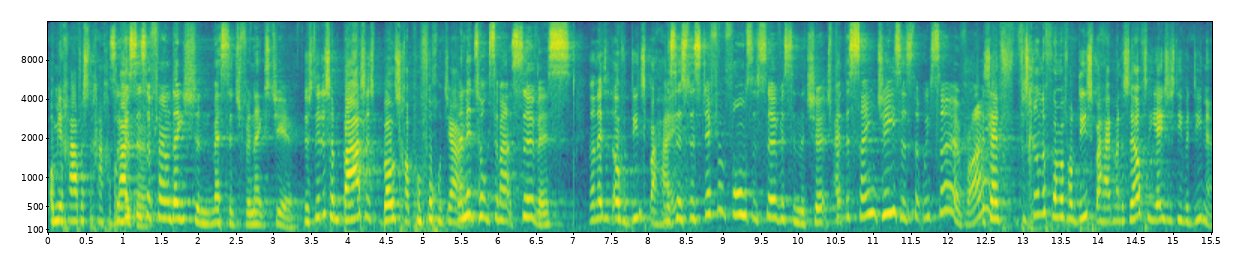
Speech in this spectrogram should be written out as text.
om je gaven te gaan So this gebruiken. is a foundation message for next year. Dus dit is een basisboodschap voor volgend jaar. And it talks about service. Dan heeft het over And it dienstbaarheid. says there's different forms of service in the church, but the same Jesus that we serve, Er right? zijn verschillende vormen van dienstbaarheid, maar dezelfde Jezus die we dienen.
